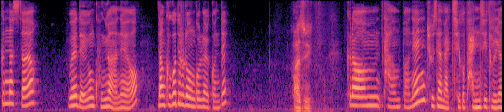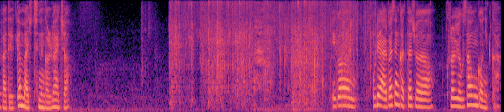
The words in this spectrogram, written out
끝났어요? 왜 내용 공유 안 해요? 난 그거 들으러 온 걸로 할 건데? 아직 그럼 다음번엔 조사 마치고 반지 돌려받을 겸 마주치는 걸로 하죠. 이건 우리 알바생 갖다 줘요. 그러려고 사온 거니까.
